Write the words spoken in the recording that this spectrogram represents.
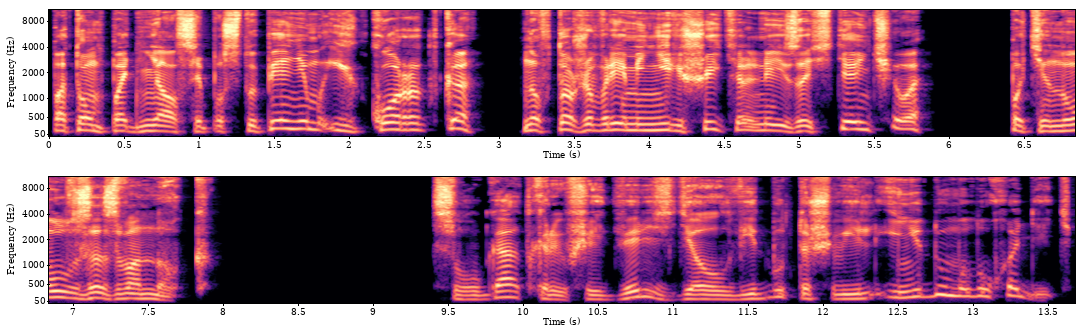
потом поднялся по ступеням и коротко, но в то же время нерешительно и застенчиво потянул за звонок. Слуга, открывший дверь, сделал вид, будто Швиль и не думал уходить,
